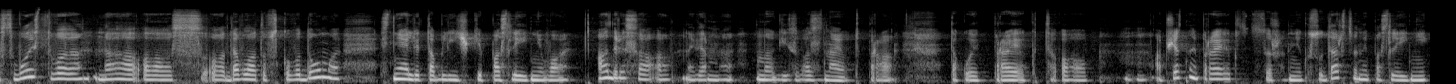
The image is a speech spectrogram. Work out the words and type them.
свойства на, а, с Довлатовского дома сняли таблички последнего адреса. А, наверное, многие из вас знают про такой проект, общественный проект, совершенно не государственный, последний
